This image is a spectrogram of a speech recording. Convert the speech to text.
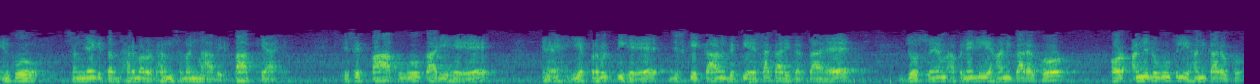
इनको समझें कि तब धर्म और अधर्म समझ में आवे। पाप क्या है? जैसे पाप वो कार्य है, यह प्रवृत्ति है जिसके कारण व्यक्ति ऐसा कार्य करता है जो स्वयं अपने लिए हानिकारक हो और अन्य लोगों के लिए हानिकारक हो।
